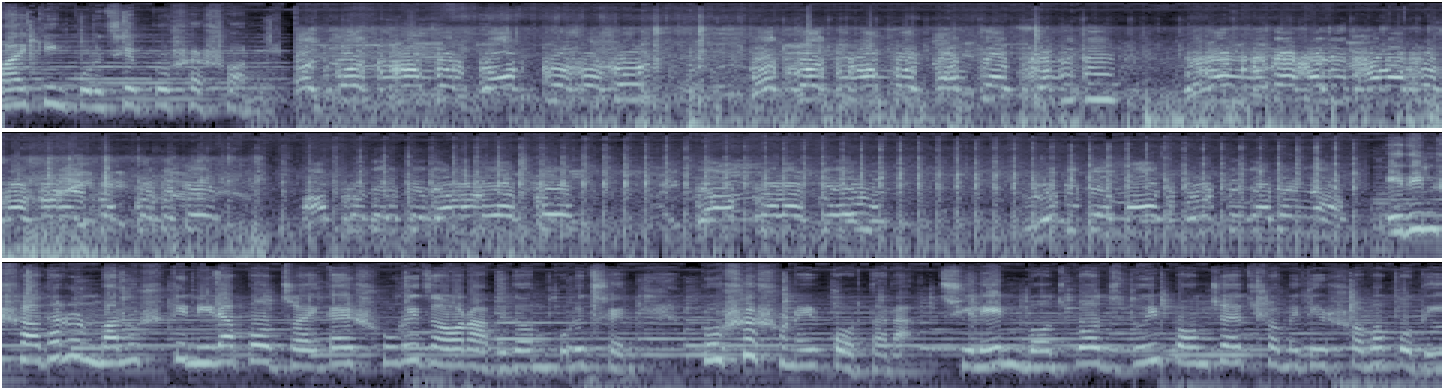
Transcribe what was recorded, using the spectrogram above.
মাইকিং করেছে প্রশাসন দু নম্বর ব্লক প্রশাসন বজবজ দু নম্বর পঞ্চায়েত সমিতি এবং নোটাখালী থানা প্রশাসনের পক্ষ থেকে আপনাদেরকে জানানো যাচ্ছে যে আপনারা কেউ নদীতে মাছ ধরতে যাবেন না এদিন সাধারণ মানুষকে নিরাপদ জায়গায় সরে যাওয়ার আবেদন করেছেন প্রশাসনের কর্তারা। ছিলেন বজবজ দুই পঞ্চায়েত সমিতির সভাপতি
